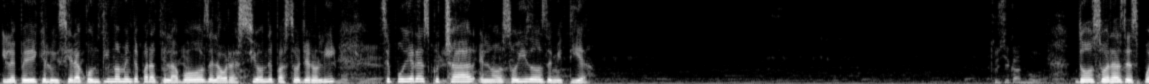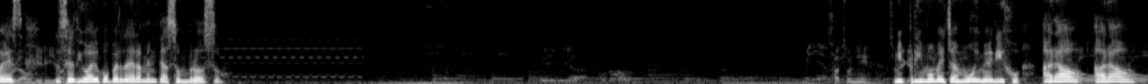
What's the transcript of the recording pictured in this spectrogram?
Y le pedí que lo hiciera continuamente para que la voz de la oración de Pastor Jerolí se pudiera escuchar en los oídos de mi tía. Dos horas después, sucedió algo verdaderamente asombroso. Mi primo me llamó y me dijo, Arao, Arao.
